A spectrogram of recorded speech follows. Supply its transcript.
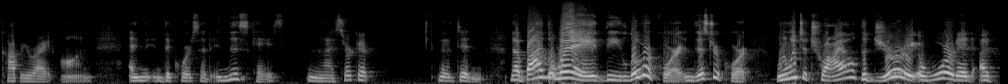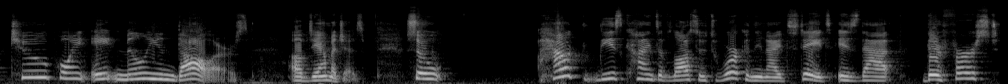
copyright on. And the court said in this case, in the Ninth Circuit, that it didn't. Now, by the way, the lower court and district court, when it went to trial, the jury awarded a $2.8 million of damages. So how these kinds of lawsuits work in the United States is that they're first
